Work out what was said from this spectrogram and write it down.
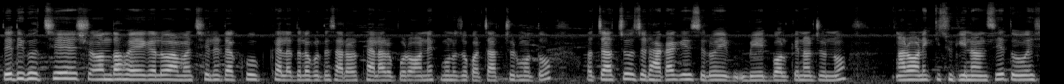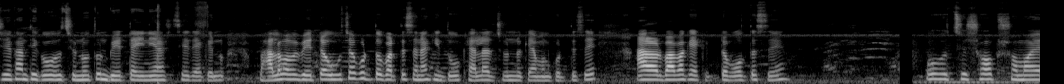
তো এদিকে হচ্ছে সন্ধ্যা হয়ে গেল, আমার ছেলেটা খুব খেলাধুলা করতেছে আর খেলার উপর অনেক মনোযোগ আর চাচ্চুর মতো। চাচ্চু হচ্ছে ঢাকা গিয়েছিল এই বেড বল কেনার জন্য আরও অনেক কিছু কিনে আনছে। তো সেখান থেকে হচ্ছে নতুন বেডটা এনে আসছে। দেখেন, ভালোভাবে বেডটা উঁচা করতে পারতেছে না, কিন্তু ও খেলার জন্য কেমন করতেছে। আর ওর বাবাকে এক একটা বলতেছে। ও হচ্ছে সব সময়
